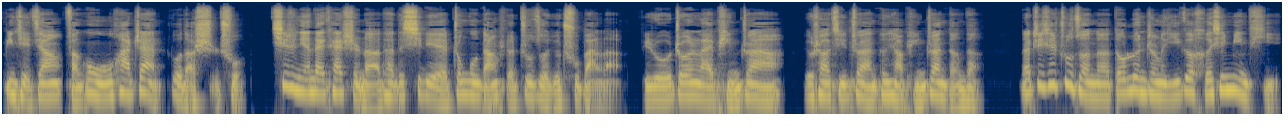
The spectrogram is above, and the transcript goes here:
并且将反共文化战落到实处。七十年代开始呢，他的系列中共党史的著作就出版了，比如《周恩来评传》啊，《刘少奇传》《邓小平传》等等。那这些著作呢，都论证了一个核心命题。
